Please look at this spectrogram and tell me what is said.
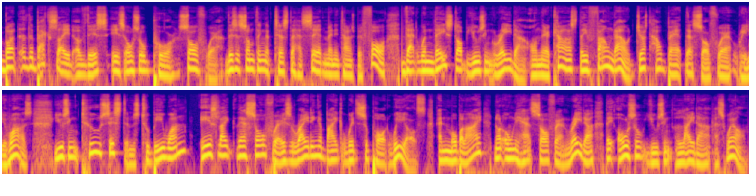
But the backside of this is also poor software. This is something that Tesla has said many times before that when they stopped using radar on their cars, they found out just how bad their software really was. Using two systems to be one is like their software is riding a bike with support wheels. And Mobileye not only has software and radar, they also using LiDAR as well.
